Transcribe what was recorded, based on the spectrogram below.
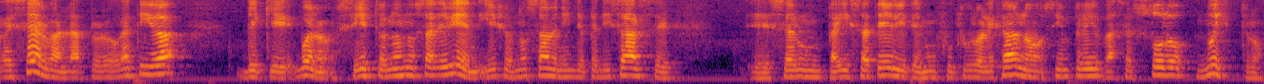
reservan la prerrogativa de que, bueno, si esto no nos sale bien y ellos no saben independizarse, eh, ser un país satélite en un futuro lejano, siempre va a ser solo nuestro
